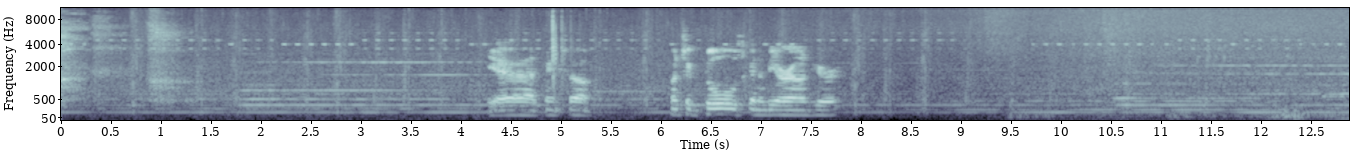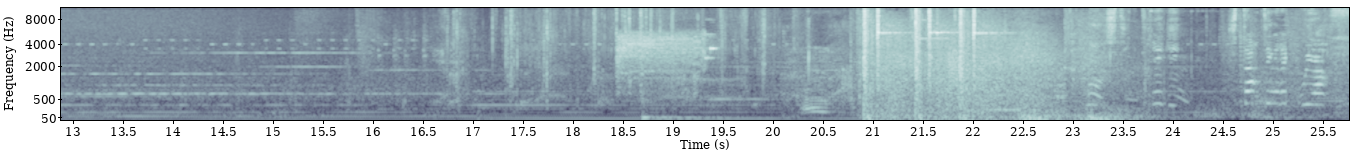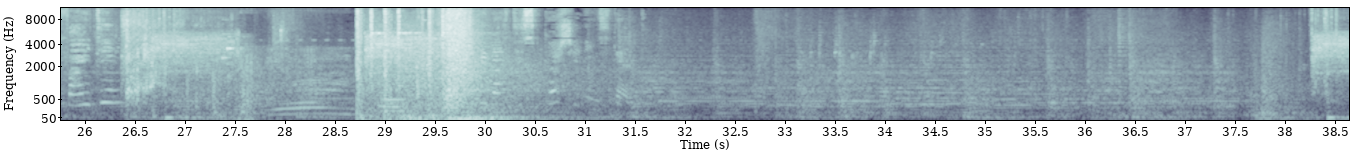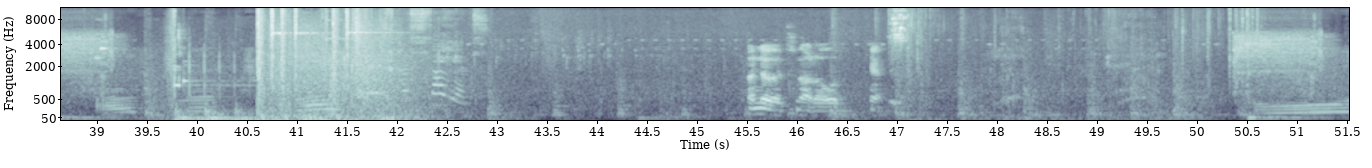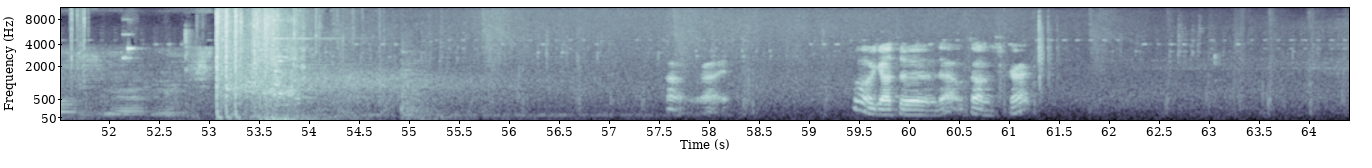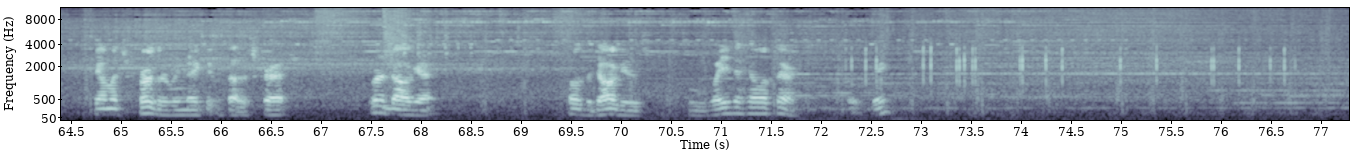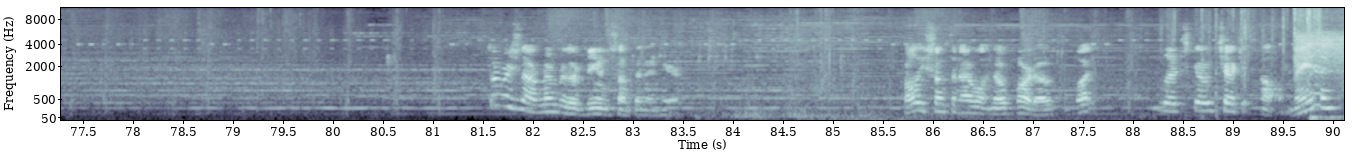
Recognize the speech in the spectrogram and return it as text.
Yeah, I think so. Bunch of ghouls gonna be around here. Most intriguing. Starting we are fighting. Discussion instead. I know it's not all. Can't be. We got the that without a scratch. See how much further we make it without a scratch. Where the dog at? Oh, the dog is way the hell up there. Okay. For some reason I remember there being something in here. Probably something I want no part of, but let's go check it. Oh man!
